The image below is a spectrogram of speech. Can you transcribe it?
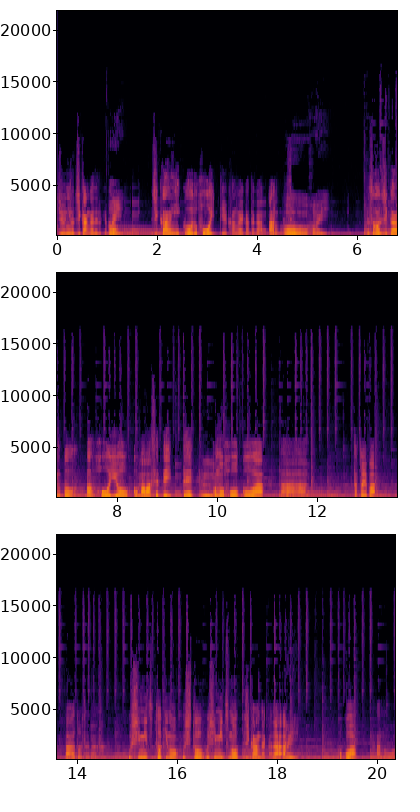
12の時間が出るけど、はい。時間イコール方位っていう考え方があるんですよ。はい、でその時間とあ方位をこううん合わせていって、うん、この方向は、あー例えば、あーどうしたかな、牛蜜時の、牛と牛蜜の時間だから、はい。ここは、あの、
